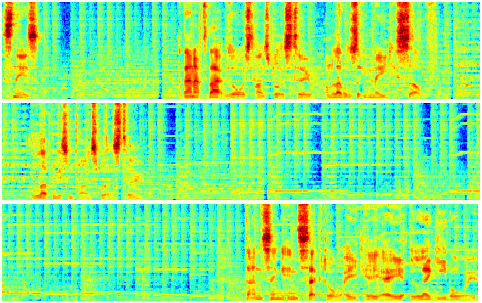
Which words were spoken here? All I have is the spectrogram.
Sneeze. And then after that, it was always Time Splitters 2, on levels that you made yourself. Loved me some Time Splitters 2. Dancing Insector, aka Leggy Boy.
